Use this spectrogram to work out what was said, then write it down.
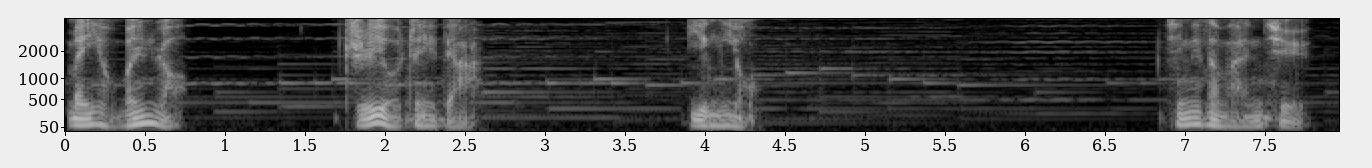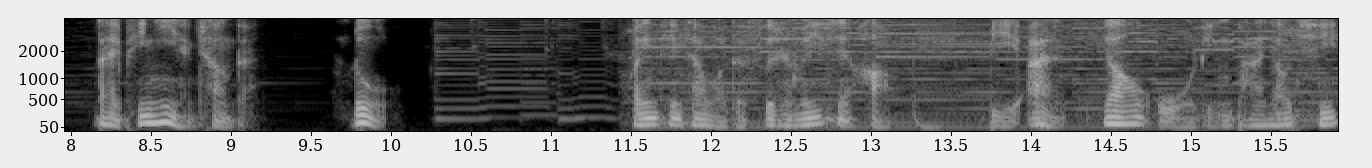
没有温柔，只有这点儿英勇。今天的玩具。戴佩妮演唱的《路》，欢迎添加我的私人微信号：彼岸幺五零八幺七，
